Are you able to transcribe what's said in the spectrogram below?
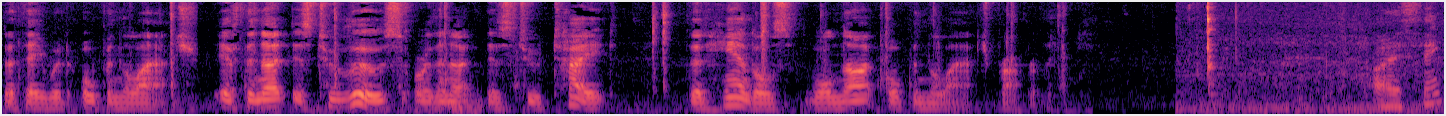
that they would open the latch. If the nut is too loose or the nut is too tight, the handles will not open the latch properly. I think,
